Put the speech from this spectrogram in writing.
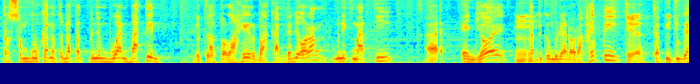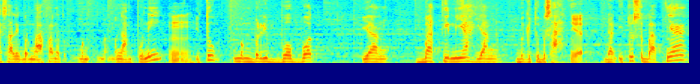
tersembuhkan atau dapat penyembuhan batin Betul. atau lahir bahkan. Jadi orang menikmati uh, enjoy, mm tapi kemudian orang happy, yeah. tapi juga saling bermaafan atau mengampuni, mm itu memberi bobot yang batiniah yang begitu besar. Yeah. Dan itu sebabnya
